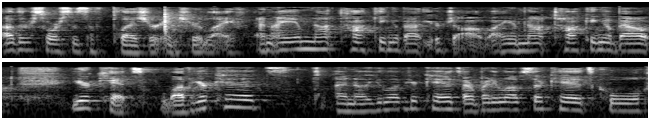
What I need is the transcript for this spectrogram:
other sources of pleasure into your life. And I am not talking about your job. I am not talking about your kids. Love your kids. I know you love your kids. Everybody loves their kids. Cool.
